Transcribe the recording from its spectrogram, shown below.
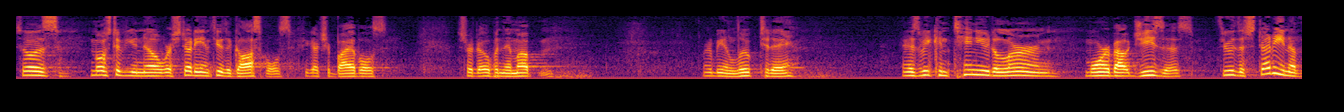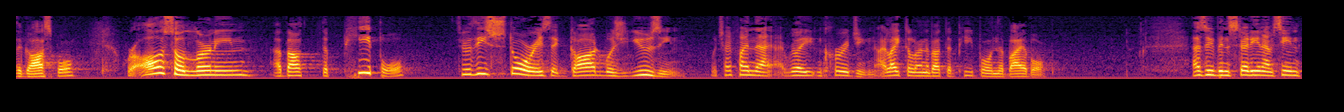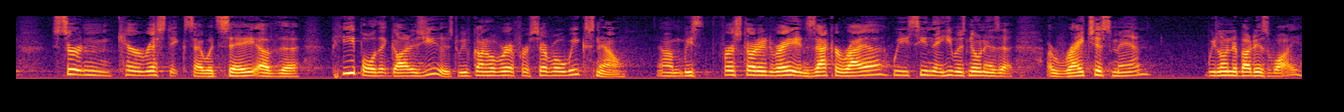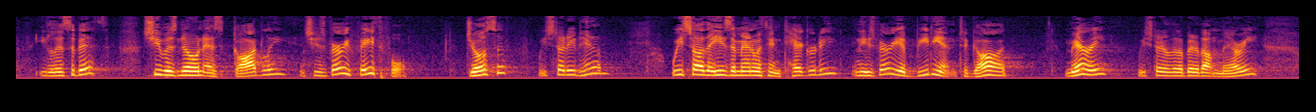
So, as most of you know, we're studying through the Gospels. If you got your Bibles, start to open them up. We're going to be in Luke today. And as we continue to learn more about Jesus through the studying of the Gospel, we're also learning about the people through these stories that God was using, which I find that really encouraging. I like to learn about the people in the Bible. As we've been studying, I've seen certain characteristics, I would say, of the people that God has used. We've gone over it for several weeks now. Um, we first started right in Zechariah. We've seen that he was known as a, a righteous man. We learned about his wife, Elizabeth. She was known as godly, and she was very faithful. Joseph, we studied him. We saw that he's a man with integrity, and he's very obedient to God. Mary, we studied a little bit about Mary.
